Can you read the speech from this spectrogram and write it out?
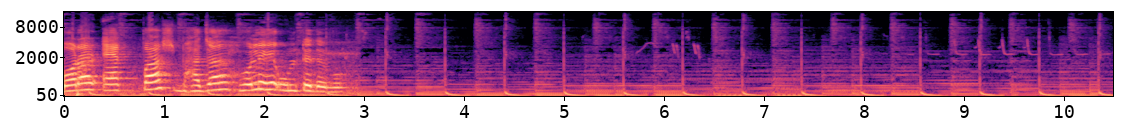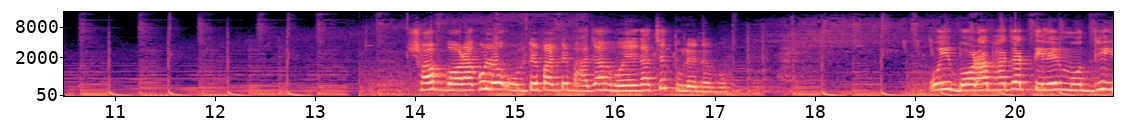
বড়ার এক পাশ ভাজা হলে উল্টে দেব। সব বড়াগুলো উল্টে পাল্টে ভাজা হয়ে গেছে, তুলে নেব। ওই বড়া ভাজার তেলের মধ্যেই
